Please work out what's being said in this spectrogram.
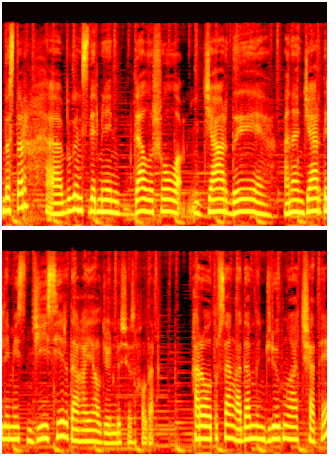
Достор бүгүн сиздер менен дал ушул жарды анан жар деле эмес жесир дагы аял жөнүндө сөз кылдык. Карап отурсаң адамдын жүрөгүн ачышат э?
